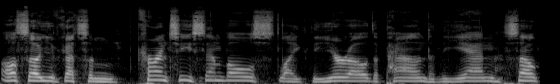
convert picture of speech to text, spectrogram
also, you've got some currency symbols like the euro, the pound, and the yen. So,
